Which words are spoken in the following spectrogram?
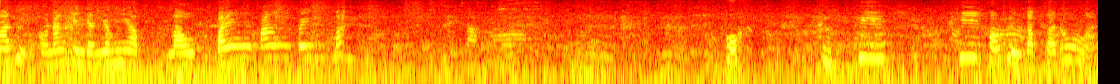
มาถึงเขานั่งกินกันเงียบๆ เราเป้งปังเป้งปังพี่พี่เขาถึงกับสะดุ้งอะ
